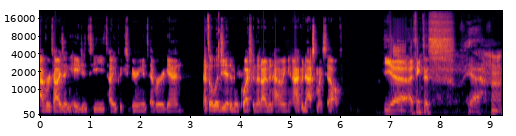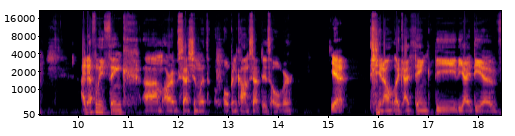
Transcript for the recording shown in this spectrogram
advertising agency type experience ever again? That's a legitimate question that I've been having. I've been asked myself. Yeah, I think this. Yeah, hmm. I definitely think um, our obsession with open concept is over. Yeah, you know, like I think the the idea of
